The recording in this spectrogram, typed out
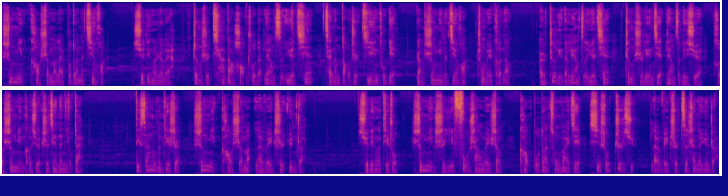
生命靠什么来不断的进化？薛定谔认为啊，正是恰到好处的量子跃迁才能导致基因突变，让生命的进化成为可能。而这里的量子跃迁。正是连接量子力学和生命科学之间的纽带。第三个问题是：生命靠什么来维持运转？薛定谔提出，生命是以负熵为生，靠不断从外界吸收秩序来维持自身的运转。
